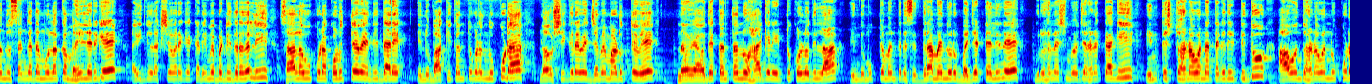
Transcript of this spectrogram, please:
ಒಂದು ಸಂಘದ ಮೂಲಕ ಮಹಿಳೆಯರಿಗೆ ಐದು ಲಕ್ಷವರೆಗೆ ಕಡಿಮೆ ಬಡ್ಡಿ ದರದಲ್ಲಿ ಸಾಲವೂ ಕೂಡ ಕೊಡುತ್ತೇವೆ ಎಂದಿದ್ದಾರೆ. ಇನ್ನು ಬಾಕಿ ಕಂತುಗಳನ್ನು ಕೂಡ ನಾವು ಶೀಘ್ರವೇ ಜಮೆ ಮಾಡುತ್ತೇವೆ. ನಾವು ಯಾವುದೇ ಕಂತನ್ನು ಹಾಗೇನೆ ಇಟ್ಟುಕೊಳ್ಳೋದಿಲ್ಲ. ಇಂದು ಮುಖ್ಯಮಂತ್ರಿ ಸಿದ್ದರಾಮಯ್ಯನವರು ಬಜೆಟ್ನಲ್ಲಿನೇ ಗೃಹಲಕ್ಷ್ಮಿ ಯೋಜನೆ ಹಣಕ್ಕಾಗಿ ಇಂತಿಷ್ಟು ಹಣವನ್ನು ತೆಗೆದಿಟ್ಟಿದ್ದು, ಆ ಒಂದು ಹಣವನ್ನು ಕೂಡ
